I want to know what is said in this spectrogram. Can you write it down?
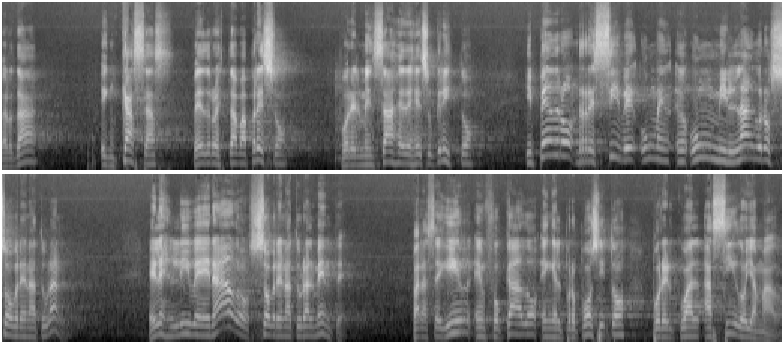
¿verdad? En casas, Pedro estaba preso por el mensaje de Jesucristo y Pedro recibe un, un milagro sobrenatural. Él es liberado sobrenaturalmente para seguir enfocado en el propósito por el cual ha sido llamado.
